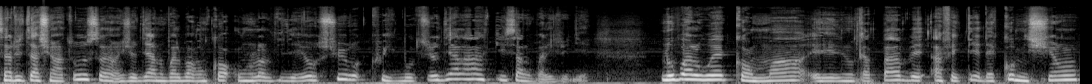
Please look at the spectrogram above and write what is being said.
Salutations à tous. Je dis à nous parler encore une autre vidéo sur QuickBooks. Je dis à là, qui ça nous je dis. Nous parlons comment et nous capables d'affecter des commissions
